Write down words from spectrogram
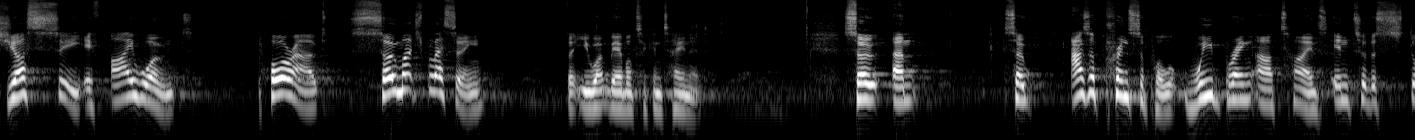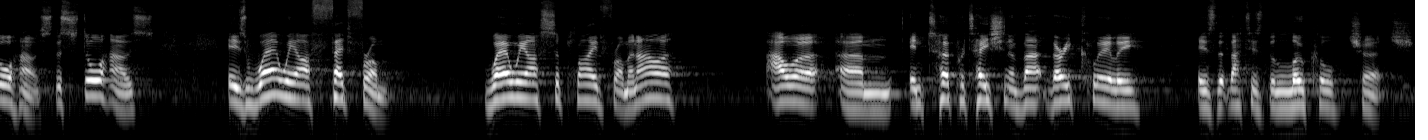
just see if I won't pour out so much blessing that you won't be able to contain it. So, um, so as a principle, we bring our tithes into the storehouse. The storehouse is where we are fed from, where we are supplied from. And our, our um, interpretation of that very clearly is that that is the local church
